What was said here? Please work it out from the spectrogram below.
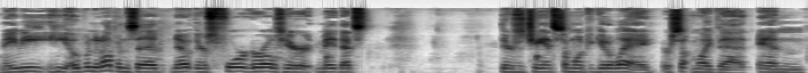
Maybe he opened it up and said, no, there's four girls here. That's, there's a chance someone could get away or something like that. And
